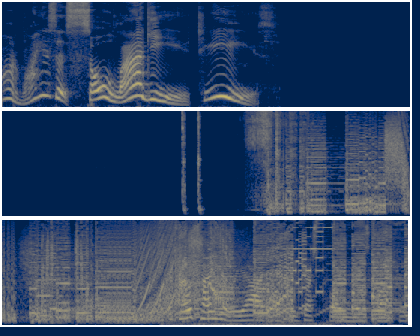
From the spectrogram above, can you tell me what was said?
god, why is it so laggy? Jeez. No time to react just playing this properly.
